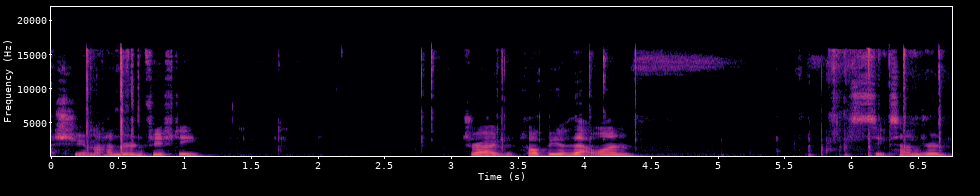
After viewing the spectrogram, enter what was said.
assume 150. Drag a copy of that one 600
